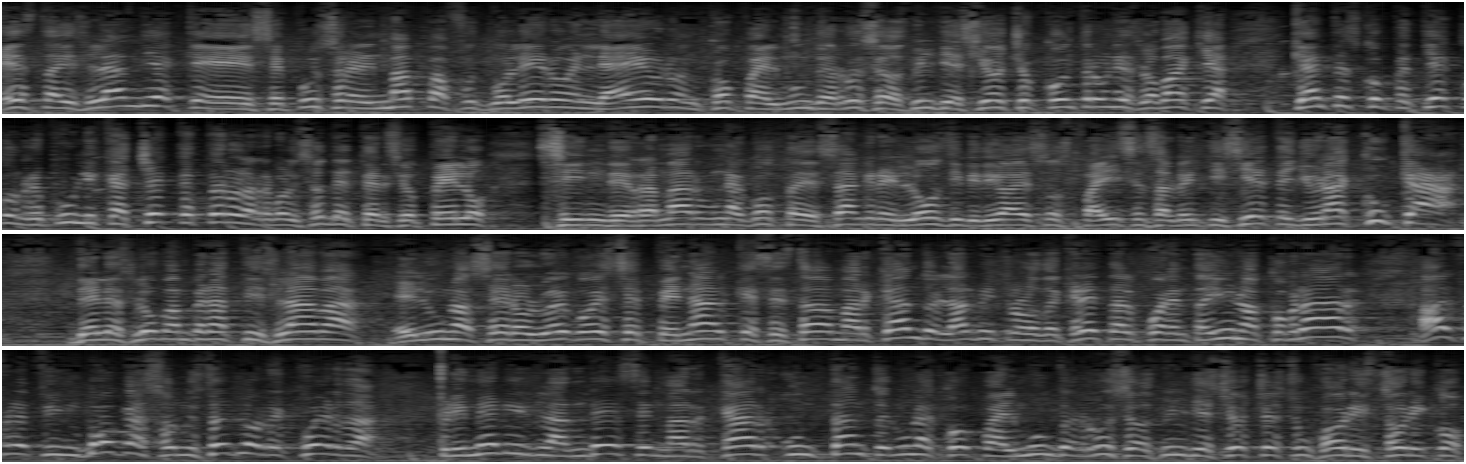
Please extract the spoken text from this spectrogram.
Esta Islandia que se puso en el mapa futbolero en la Euro en Copa del Mundo de Rusia 2018 contra una Eslovaquia que antes competía con República Checa, pero la revolución de terciopelo sin derramar una gota de sangre los dividió a esos países al 27. Jurakuka del Slovan Bratislava, el 1 a 0. Luego ese penal que se estaba marcando, el árbitro lo decreta al 41 a cobrar. Alfred Finnbogason, usted lo recuerda, primer irlandés en marcar un tanto en una Copa del Mundo en Rusia 2018, es un jugador histórico,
